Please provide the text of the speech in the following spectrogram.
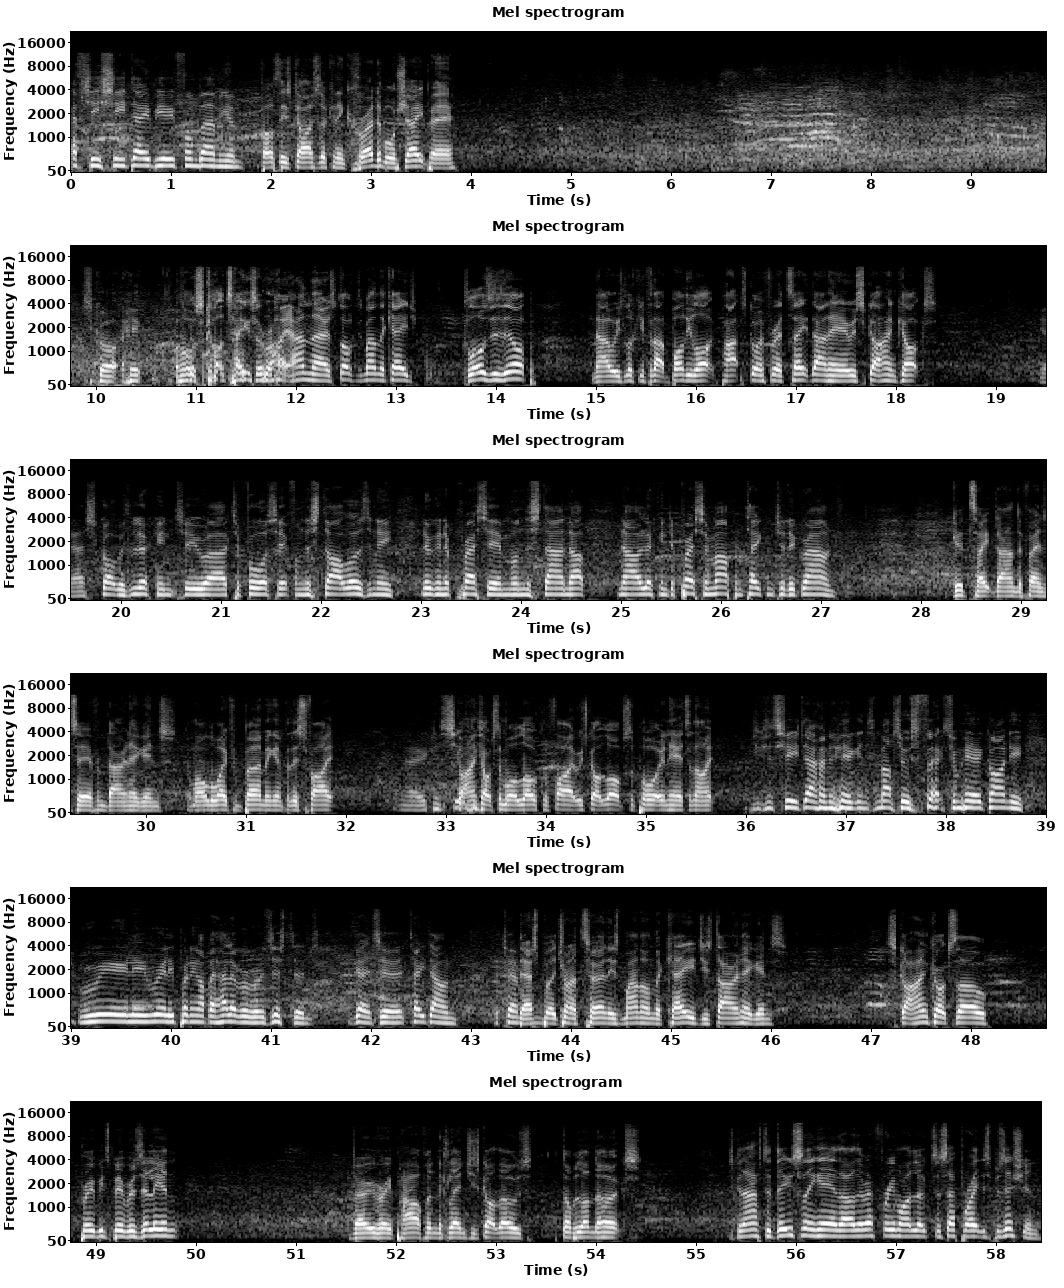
FCC debut from Birmingham. Both these guys look in incredible shape here. Scott Hick. Oh, Scott takes a right hand there. Stalks his man in the cage. Closes it up. Now he's looking for that body lock. Perhaps going for a takedown here is Scott Hancox. Yeah, Scott was looking to uh, to force it from the start, wasn't he? Looking to press him on the stand up. Now looking to press him up and take him to the ground. Good takedown defence here from Darren Higgins. Come all the way from Birmingham for this fight. Yeah, you can see Scott Hancox the more local fighter. He's got a lot of support in here tonight. you can see Darren Higgins' muscles flex from here, can't you? Really, really putting up a hell of a resistance against a takedown attempt. Desperately trying to turn his man on the cage is Darren Higgins. Scott Hancox though proving to be resilient. Very, very powerful in the clinch. He's got those double underhooks. He's going to have to do something here though. The referee might look to separate this position.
